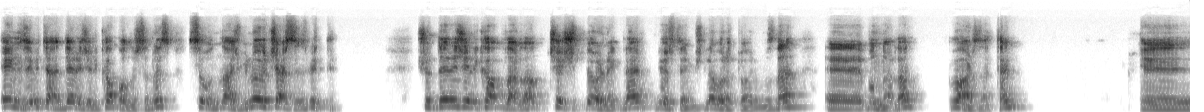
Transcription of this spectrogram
elinize bir tane dereceli kap alırsanız sıvının hacmini ölçersiniz bitti. Şu dereceli kaplardan çeşitli örnekler göstermiş laboratuvarımızda. Ee, bunlardan var zaten. Ee,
